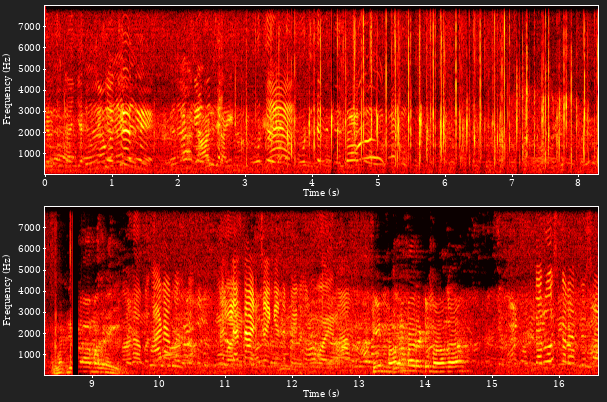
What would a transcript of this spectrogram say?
ஜெயிச்சுட்டாங்க மதுரை நல்லா தான் அடிச்சாங்க அந்த பையன் மூவாயிரம் டீம் மகமார டீம் வாங்க இந்த ரோஸ் கலர் ட்ரெஸ்ஸா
